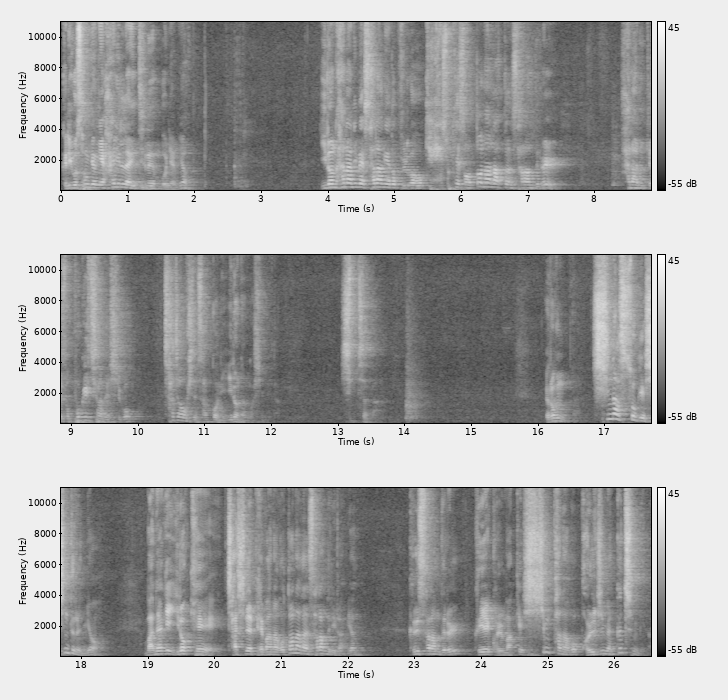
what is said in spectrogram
그리고 성경의 하이라이트는 뭐냐면 이런 하나님의 사랑에도 불구하고 계속해서 떠나갔던 사람들을 하나님께서 포기치 않으시고 찾아오신 사건이 일어난 것입니다. 십자가. 여러분, 신화 속의 신들은요, 만약에 이렇게 자신을 배반하고 떠나간 사람들이라면 그 사람들을 그에 걸맞게 심판하고 벌주면 끝입니다.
